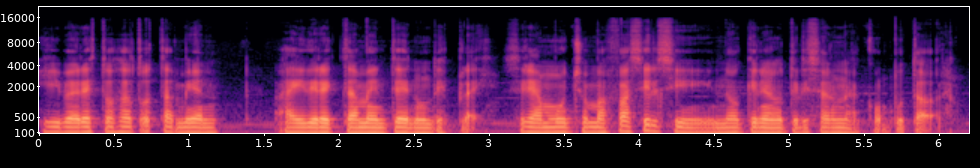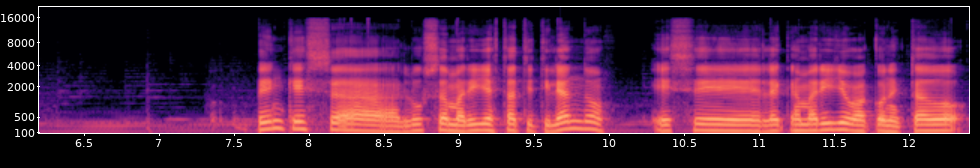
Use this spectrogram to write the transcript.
y ver estos datos también ahí directamente en un display. Sería mucho más fácil si no quieren utilizar una computadora. ¿Ven que esa luz amarilla está titilando? Ese LED amarillo va conectado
